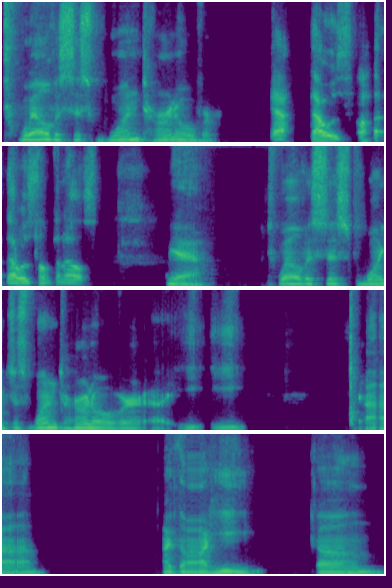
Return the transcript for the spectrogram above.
twelve assists, one turnover. Yeah, that was that was something else. Yeah, twelve assists, one just one turnover. Uh, he, he uh, I thought he, um,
